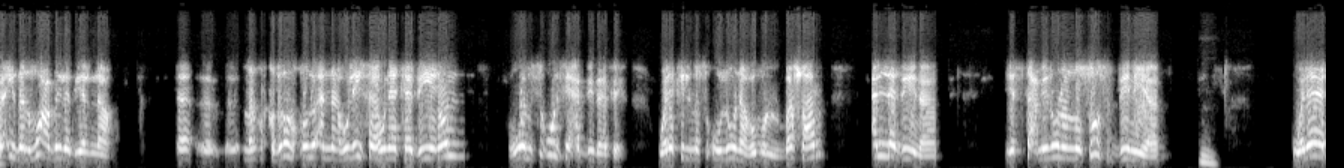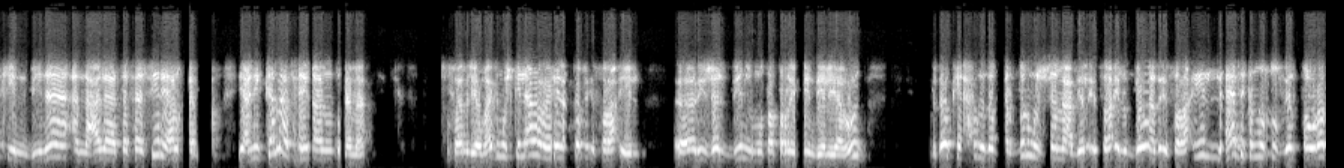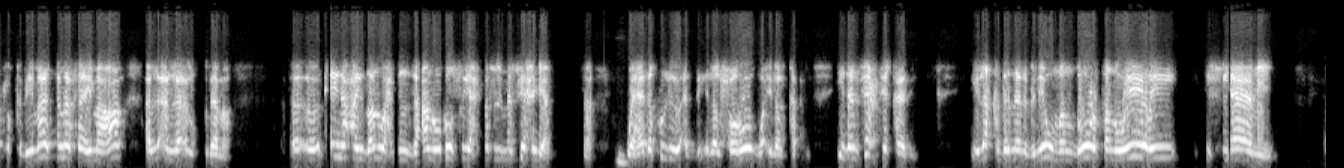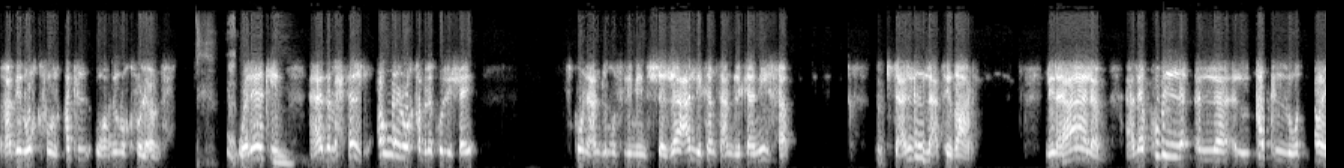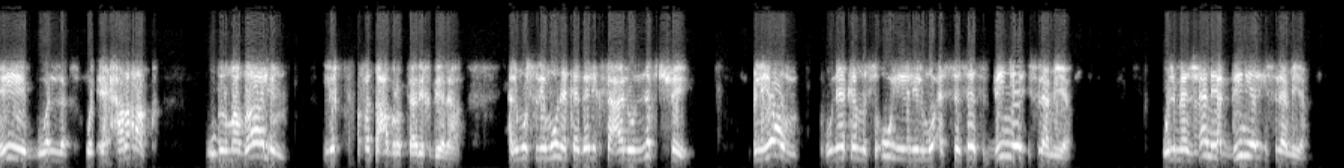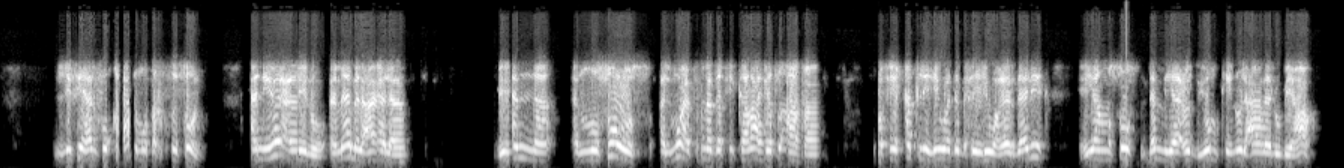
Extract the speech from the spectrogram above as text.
فإذا المعضلة ديالنا آه، آه، آه، نقدروا نقولوا أنه ليس هناك دين هو مسؤول في حد ذاته ولكن المسؤولون هم البشر الذين يستعملون النصوص الدينية. ولكن بناء على تفاسيرها القديمة. يعني كما فهمها القدماء تفهم اليوم هذا المشكل الآن راه كاين حتى في إسرائيل آه، رجال الدين المتطرفين ديال اليهود بداو كيحاولوا دابا يردوا المجتمع ديال إسرائيل والدولة ديال إسرائيل لهذيك النصوص ديال التوراة القديمة كما فهمها ال- ال- القدامى. آه، آه، كاينة أيضا واحد النزعه نصوصيه حتى في المسيحية. وهذا كله يؤدي إلى الحروب وإلى القتل. إذا في اعتقادي إلى قدرنا نبنيو منظور تنويري إسلامي غادي نوقفوا القتل وغادي نوقفوا العنف. ولكن. هذا محتاج اولا وقبل كل شيء تكون عند المسلمين الشجاعة اللي كانت عند الكنيسة باش تعلن الاعتذار للعالم على كل ال- القتل والترهيب وال- والإحراق. والمظالم اللي قفت عبر التاريخ ديالها. المسلمون كذلك فعلوا نفس الشيء. اليوم هناك مسؤولية للمؤسسات الدينية الإسلامية والمجامع الدينية الإسلامية اللي فيها الفقهاء المتخصصون أن يعلنوا أمام العالم بأن النصوص المعتمدة في كراهية الآخر وفي قتله وذبحه وغير ذلك هي نصوص لم يعد يمكن العمل بها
